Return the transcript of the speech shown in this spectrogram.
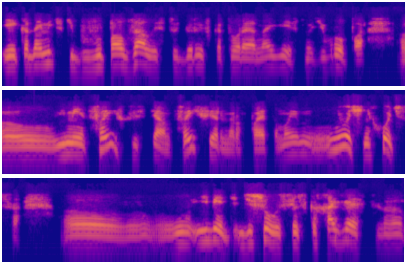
и экономически бы выползала из той дыры, в которой она есть. Но Европа э, имеет своих христиан, своих фермеров, поэтому им не очень хочется э, иметь дешевую сельскохозяйственную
